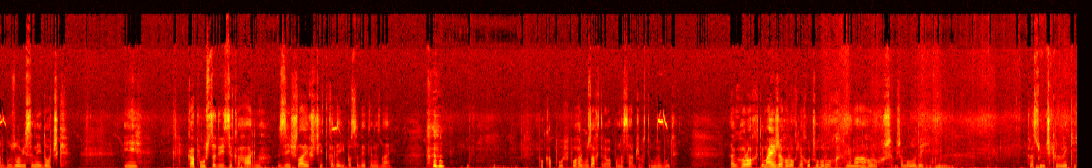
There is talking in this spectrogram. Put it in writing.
арбузові сини й дочки. І капуста, дивіться, яка гарна. Зійшла як щітка, де її посадити, не знаю. По, капу... по гарбузах треба понасаджувати, моє буде. Так, горох. Ти маєш горох? Я хочу горох. Нема гороху, ще, ще молодий. Красунчик великий.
